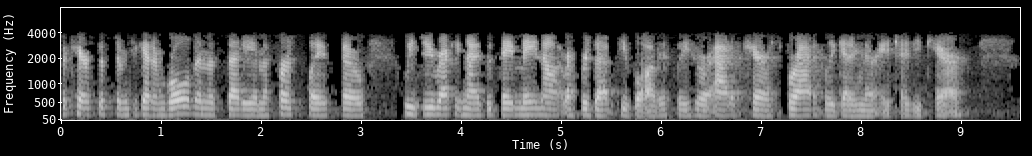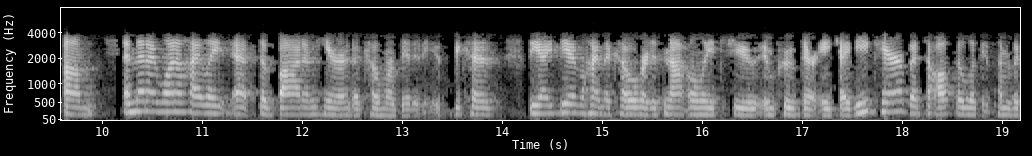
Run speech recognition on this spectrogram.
the care system to get enrolled in the study in the first place, so we do recognize that they may not represent people, obviously, who are out of care sporadically getting their HIV care. Um, and then I want to highlight at the bottom here the comorbidities, because the idea behind the cohort is not only to improve their HIV care, but to also look at some of the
